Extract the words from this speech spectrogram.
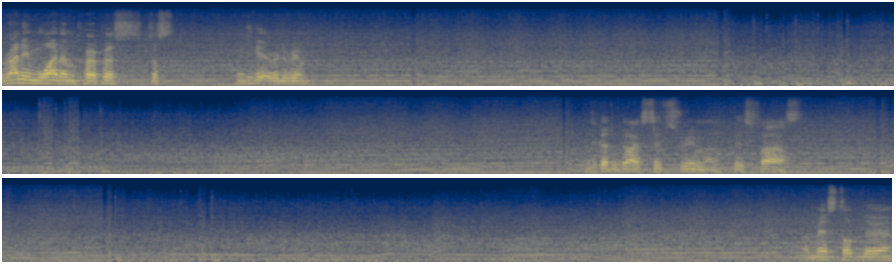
I ran him wide on purpose, just need to get rid of him. He's got the guy slipstream, man. He's fast. I messed up there.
